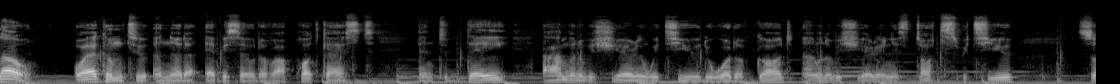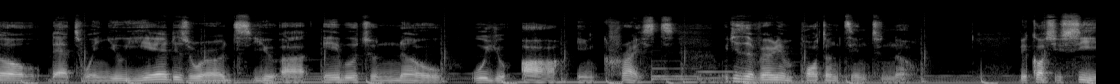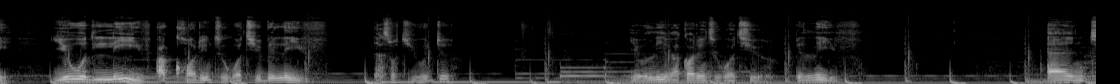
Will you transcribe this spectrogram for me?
Hello, welcome to another episode of our podcast. And today I'm going to be sharing with you the Word of God. I'm going to be sharing His thoughts with you so that when you hear these words, you are able to know who you are in Christ, which is a very important thing to know. Because you see, you would live according to what you believe. That's what you would do. You will live according to what you believe. And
